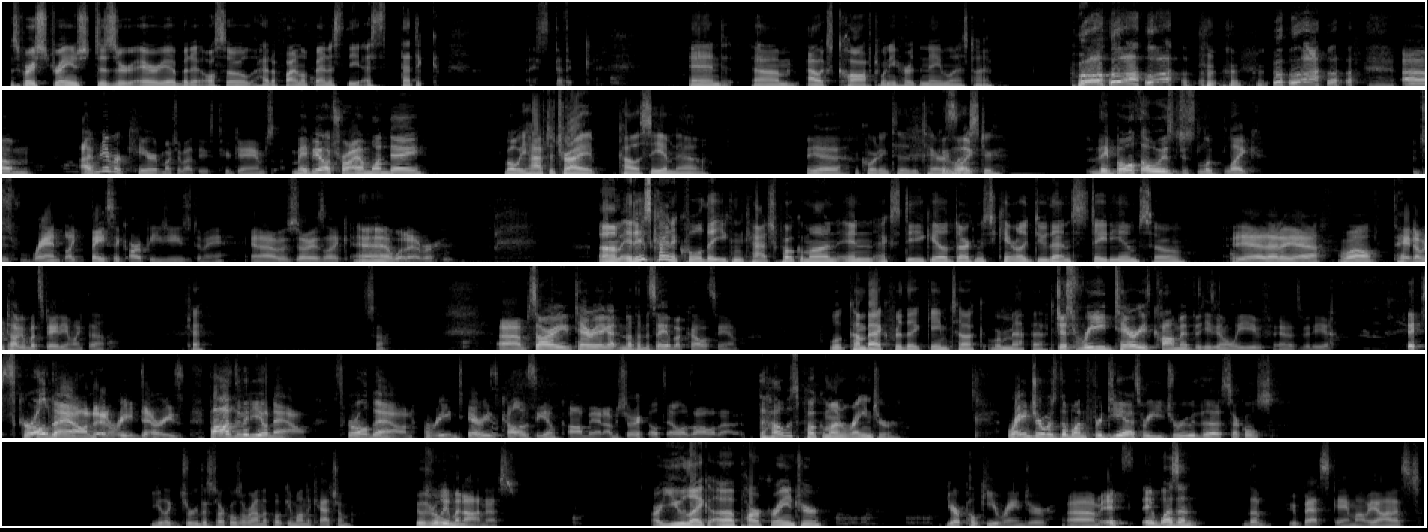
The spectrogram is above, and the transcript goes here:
it's a very strange desert area, but it also had a Final Fantasy aesthetic. Aesthetic. And um, Alex coughed when he heard the name last time. um, I've never cared much about these two games. Maybe I'll try them one day. well, we have to try Colosseum now, Yeah, according to the Terry 'Cause, like, Meister. They both always just looked like just ran like basic RPGs to me, and I was always like, eh, whatever. Um, it is kind of cool that you can catch Pokemon in XD Gale of Darkness. You can't really do that in Stadium, so Yeah, that yeah. Well, hey, don't talk about Stadium like that. okay. So, um, sorry, Terry, I got nothing to say about Colosseum. We'll come back for the game tuck or map out. Just read Terry's comment that he's going to leave in this video. Scroll down and read Terry's. Pause the video now. Scroll down. Read Terry's Colosseum comment. I'm sure he'll tell us all about it. The hell was Pokemon Ranger? Ranger was the one for DS where you drew the circles. You like drew the circles around the Pokemon to catch them. It was really monotonous. Are you like a park ranger? You're a Poke Ranger. Um, it's it wasn't the best game. I'll be honest.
